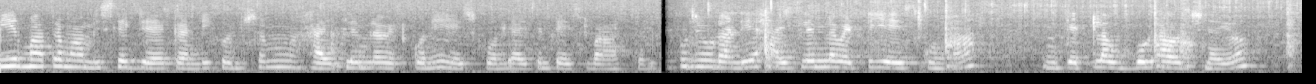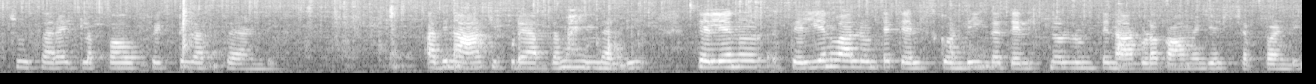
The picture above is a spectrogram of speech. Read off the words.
మీరు మాత్రం ఆ మిస్టేక్ చేయకండి. కొంచెం హై ఫ్లేమ్లో పెట్టుకొని వేసుకోండి. అయితే టేస్ట్ బాగా వస్తుంది. ఇప్పుడు చూడండి హై ఫ్లేమ్లో పెట్టి వేసుకున్నా. ఇంకెట్లా ఉబ్బుగా వచ్చినాయో. చూసారా ఇట్లా పర్ఫెక్ట్గా వస్తాయండి. అది నాకు ఇప్పుడే అర్థమైందండి. తెలియని తెలియని వాళ్ళు ఉంటే తెలుసుకోండి ఇంకా తెలిసిన వాళ్ళు ఉంటే నాకు కూడా కామెంట్ చేసి చెప్పండి.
